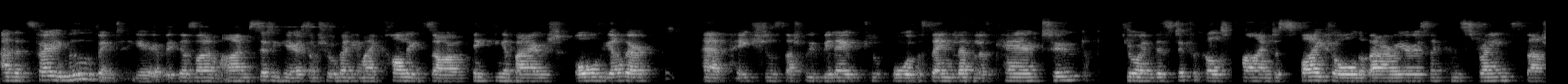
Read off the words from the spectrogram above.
And it's very moving to hear because I'm, I'm sitting here, as I'm sure many of my colleagues are, thinking about all the other uh, patients that we've been able to afford the same level of care to during this difficult time, despite all the barriers and constraints that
